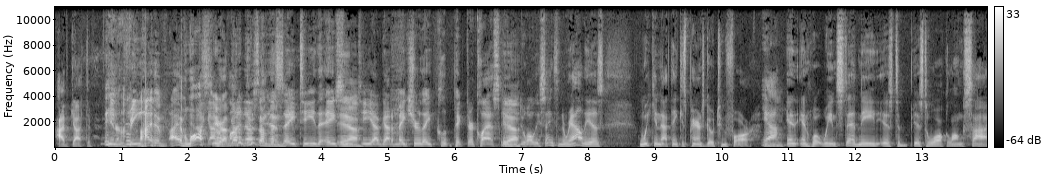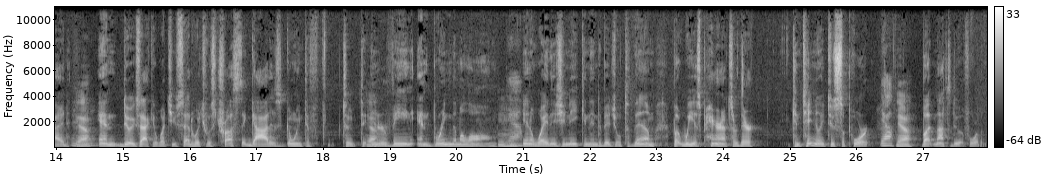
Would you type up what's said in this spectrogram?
I've got to intervene. I have I have lost here. I've got to do something. The SAT, the ACT. Yeah. I've got to make sure they cl- pick their class schedule, yeah. do all these things. And the reality is, we can, I think, as parents, go too far. Yeah. Mm-hmm. And, and what we instead need is to is to walk alongside yeah. and do exactly what you said, which was trust that God is going to to, to yeah. intervene and bring them along mm-hmm. in a way that is unique and individual to them. But we as parents are there continually to support. Yeah. Yeah. But not to do it for them.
